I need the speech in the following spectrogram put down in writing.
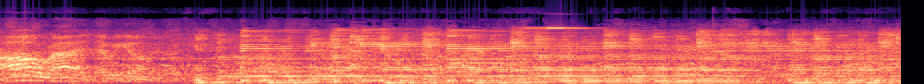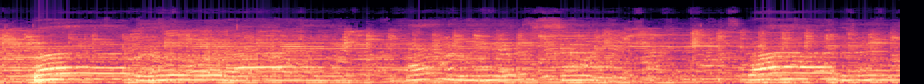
All right, there we go. Brother, I, I need a Brother.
